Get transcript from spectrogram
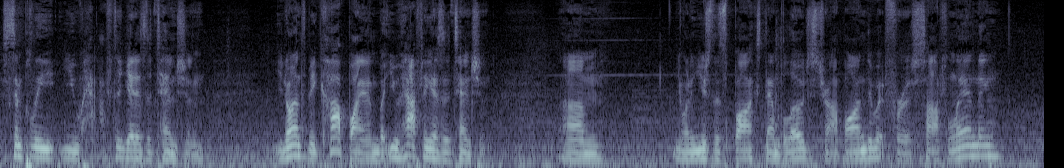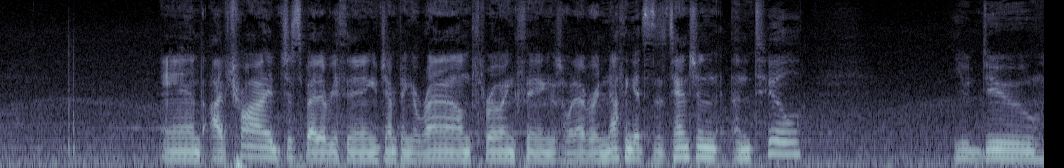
simply you have to get his attention. You don't have to be caught by him, but you have to get his attention. Um, you want to use this box down below, just drop onto it for a soft landing. And I've tried just about everything, jumping around, throwing things, whatever. Nothing gets his attention until you do...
